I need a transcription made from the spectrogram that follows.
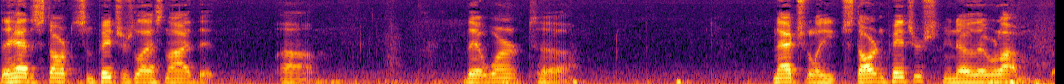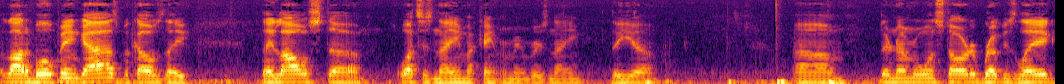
they had to start some pitchers last night that um, that weren't uh, naturally starting pitchers. You know, there were a lot a lot of bullpen guys because they they lost uh, what's his name? I can't remember his name. The uh, um, their number one starter broke his leg.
